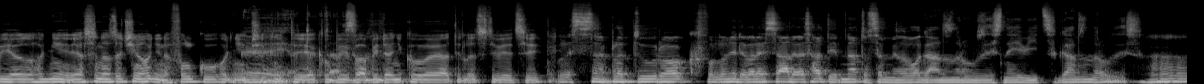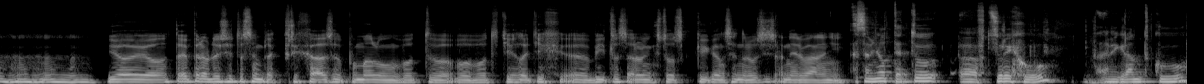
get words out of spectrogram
jel hodně, já jsem začínal hodně na folku, hodně všechny ty jakoby vaby daňkové a tyhle ty věci. Jestli se nepletu rok, podle mě 90, 91, to jsem miloval Guns N' Roses nejvíc. Guns N' Roses. Jo, jo, to je pravda, že to jsem tak přicházel pomalu od, od, od těchto těch eh, Beatles a Rolling Stones Guns N' Roses a Nirváni. Já jsem měl tetu eh, v Curychu, emigrantku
